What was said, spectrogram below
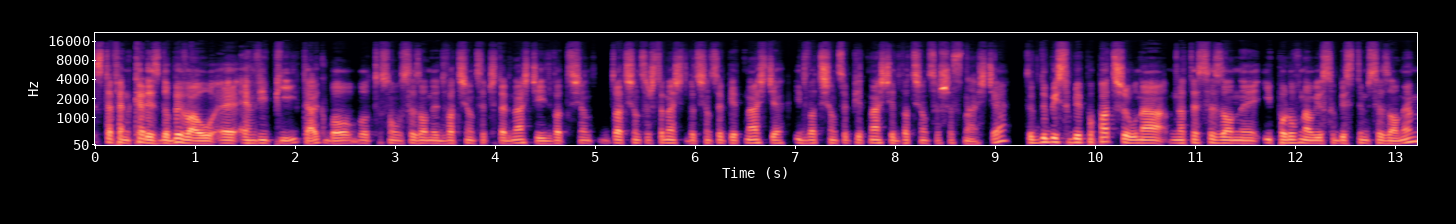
Stephen Curry zdobywał e, MVP, tak, bo, bo to są sezony 2014 i 2014, 2015 i 2015, 2016, to gdybyś sobie popatrzył na, na te sezony i porównał je sobie z tym sezonem,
